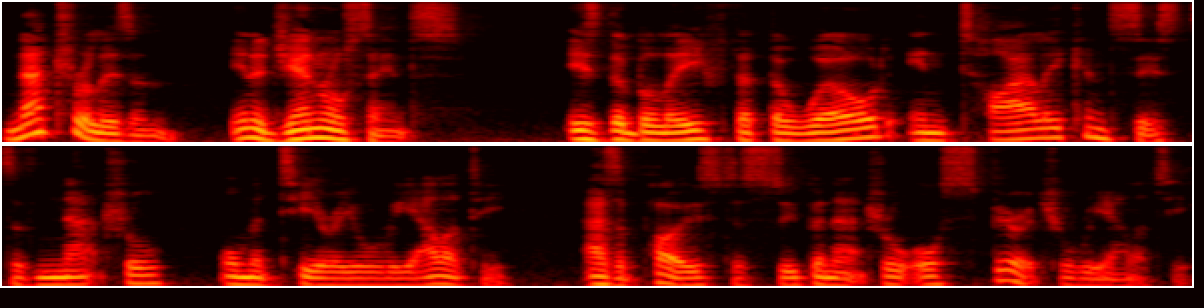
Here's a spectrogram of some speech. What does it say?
Naturalism, in a general sense, is the belief that the world entirely consists of natural or material reality, as opposed to supernatural or spiritual reality.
